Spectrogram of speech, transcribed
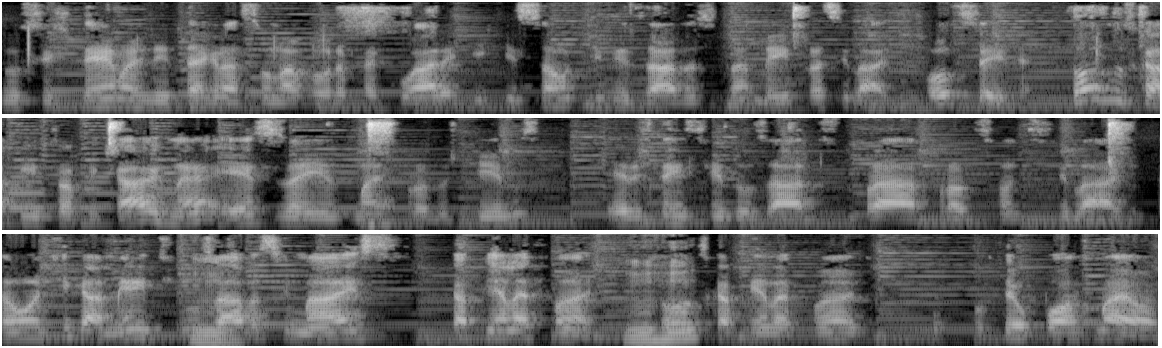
nos sistemas de integração lavoura-pecuária e que são utilizadas também para silagem. Ou seja, todos os capins tropicais, né, esses aí os mais produtivos, eles têm sido usados para produção de silagem. Então, antigamente, Hum. usava-se mais capim-elefante, Uhum. todos capim-elefante, por ter o porte maior.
